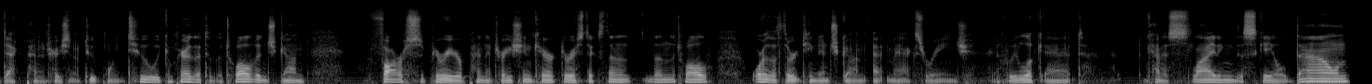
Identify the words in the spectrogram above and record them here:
deck penetration of 2.2. We compare that to the 12 inch gun, far superior penetration characteristics than, than the 12 or the 13 inch gun at max range. If we look at kind of sliding the scale down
